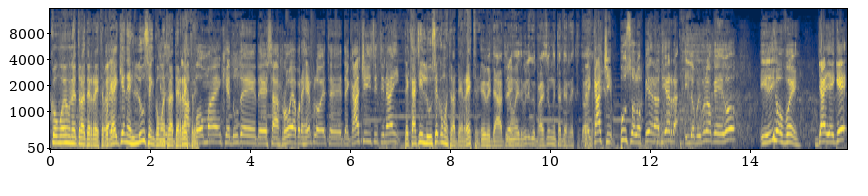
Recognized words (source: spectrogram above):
cómo es un extraterrestre? Porque hay quienes lucen como La extraterrestres. forma en que tú te, te desarrollas, por ejemplo, este Tekachi 69. Tecachi luce como extraterrestre. Es verdad, tú Sí. no ves esta película y parece un extraterrestre. Todo eso. Tekachi puso los pies en la tierra y lo primero que llegó y dijo fue, ya llegué,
